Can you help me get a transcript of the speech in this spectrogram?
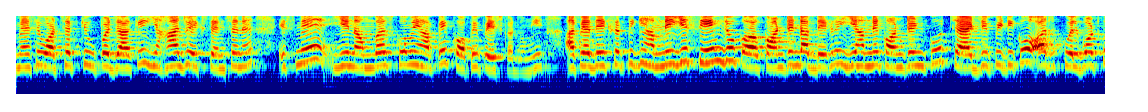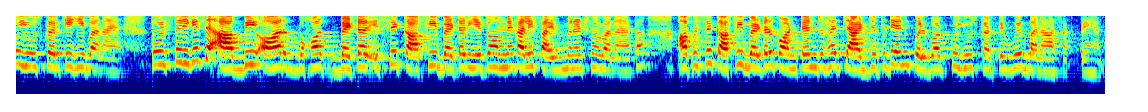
मैं इसे व्हाट्सएप के ऊपर जाके यहाँ जो एक्सटेंशन है, इसमें ये नंबर्स को मैं यहाँ पे कॉपी पेस्ट कर दूँगी। आप यहाँ देख सकते हैं कि हमने ये सेम जो कंटेंट आप देख रहे हैं, ये हमने कंटेंट को चैट जीपीटी को और क्विलबॉट को यूज़ करके ही बनाया है। तो इस तरीके से आप भी और बहुत बेटर इससे काफ़ी बेटर ये तो हमने खाली फाइव मिनट्स में बनाया था, आप इससे काफ़ी बेटर कॉन्टेंट जो है चैट जीपीटी एंड क्विलबॉट को यूज़ करते हुए बना सकते हैं।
